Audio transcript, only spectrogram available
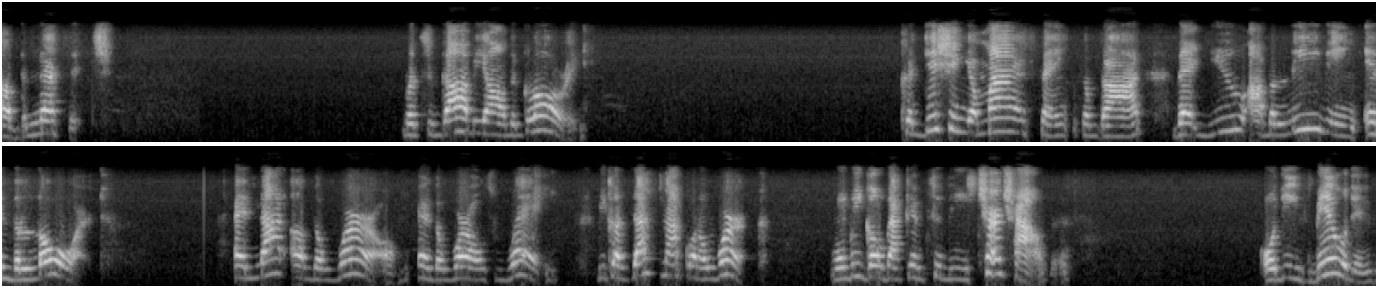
of the message. But to God be all the glory. Condition your mind, saints of God, that you are believing in the Lord and not of the world and the world's way, because that's not going to work when we go back into these church houses or these buildings,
